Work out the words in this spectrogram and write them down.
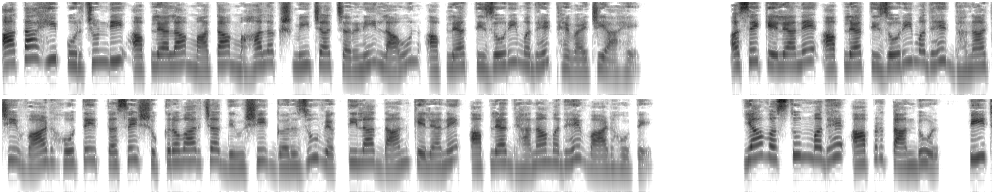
आता ही पुरचुंडी आपल्याला माता महालक्ष्मीच्या चरणी लावून आपल्या तिजोरीमध्ये ठेवायची आहे. असे केल्याने आपल्या तिजोरीमध्ये धनाची वाढ होते तसे शुक्रवारच्या दिवशी गरजू व्यक्तीला दान केल्याने आपल्या ध्यानामध्ये वाढ होते. या वस्तूंमध्ये आपण तांदूळ पीठ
